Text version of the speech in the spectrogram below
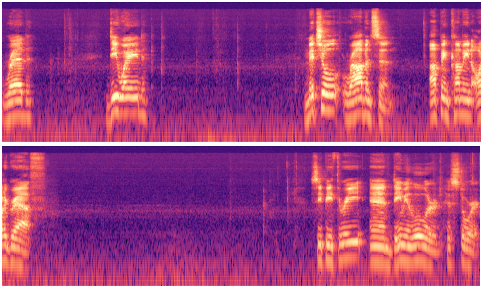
Red, D Wade, Mitchell Robinson, up and coming autograph. CP3 and Damian Lillard, historic.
